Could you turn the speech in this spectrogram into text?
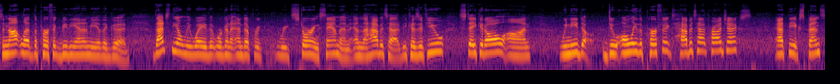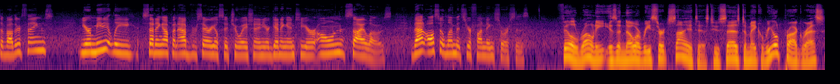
to not let the perfect be the enemy of the good. That's the only way that we're going to end up re restoring salmon and the habitat because if you stake it all on we need to do only the perfect habitat projects at the expense of other things, you're immediately setting up an adversarial situation and you're getting into your own silos. That also limits your funding sources. Phil Roni is a NOAA research scientist who says to make real progress,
